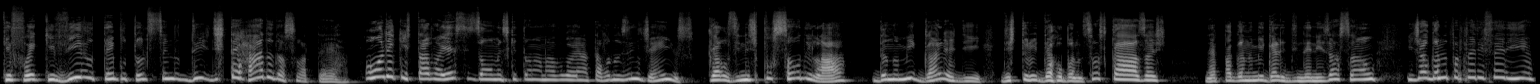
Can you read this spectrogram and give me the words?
que foi, que vive o tempo todo sendo desterrado da sua terra. Onde é que estavam esses homens que estão na Nova Goiânia? Estavam nos engenhos, que a usina expulsou de lá, dando migalhas de destruir, derrubando suas casas, né, pagando migalhas de indenização e jogando para a periferia.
